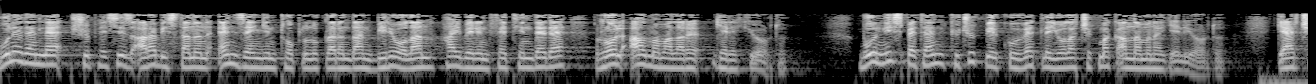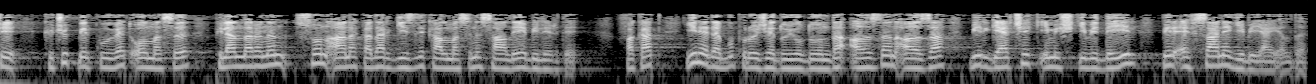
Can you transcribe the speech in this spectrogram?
Bu nedenle şüphesiz Arabistan'ın en zengin topluluklarından biri olan Hayber'in fethinde de rol almamaları gerekiyordu. Bu nispeten küçük bir kuvvetle yola çıkmak anlamına geliyordu. Gerçi küçük bir kuvvet olması planlarının son ana kadar gizli kalmasını sağlayabilirdi. Fakat yine de bu proje duyulduğunda ağızdan ağıza bir gerçek imiş gibi değil bir efsane gibi yayıldı.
